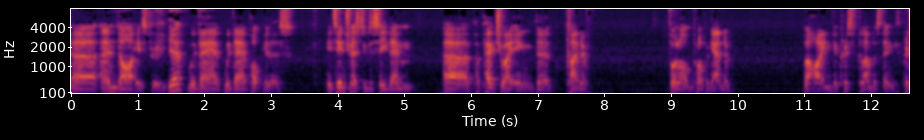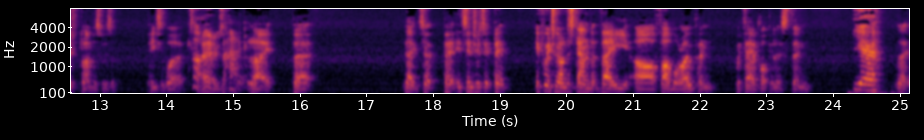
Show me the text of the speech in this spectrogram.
uh, and our history Yeah. with their with their populace. It's interesting to see them uh, perpetuating the kind of full on propaganda behind the Christopher Columbus thing. Because Christopher Columbus was a piece of work Oh, yeah, it was a hack. like but like so but it's interesting but if we're to understand that they are far more open with their populace than Yeah. like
